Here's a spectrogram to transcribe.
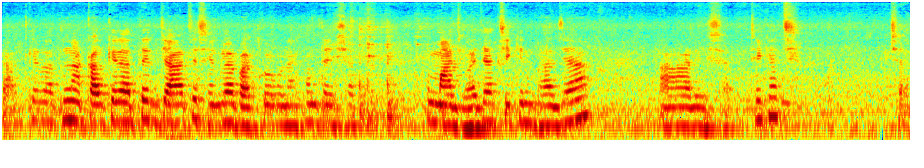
কালকে রাত না, কালকে রাতের যা আছে সেগুলো আর বার করব না এখন তো এইসব মাছ ভাজা চিকেন ভাজা আর এইসব ঠিক আছে? চল।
